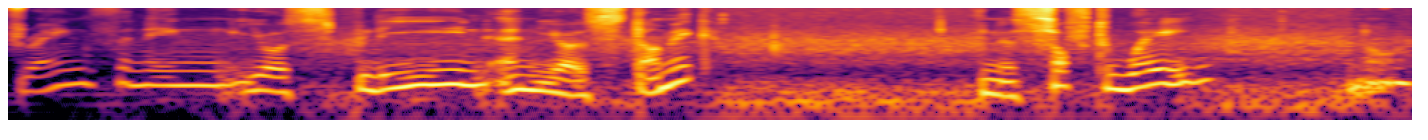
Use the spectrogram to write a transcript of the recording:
strengthening your spleen and your stomach in a soft way, you know.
